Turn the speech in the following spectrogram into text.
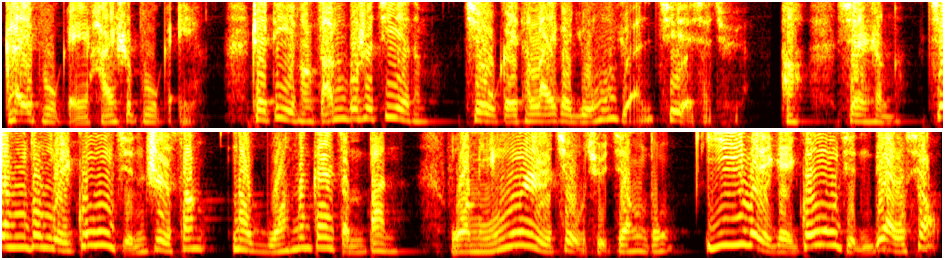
该不给还是不给呀？这地方咱不是借的吗？就给他来个永远借下去啊！先生啊，江东为公瑾治丧，那我们该怎么办呢？我明日就去江东，一位给公瑾吊孝，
